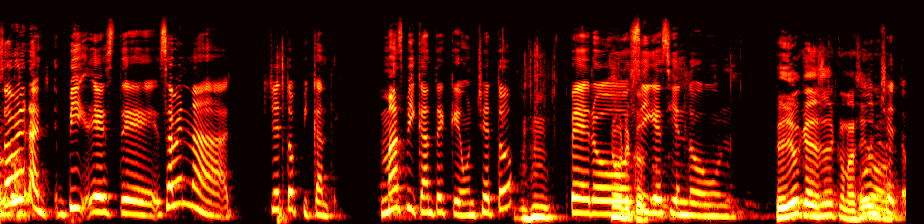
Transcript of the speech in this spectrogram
Saben a, este, saben a cheto picante. Más picante que un cheto, pero sigue siendo un... Te digo que es conocido. Un cheto.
